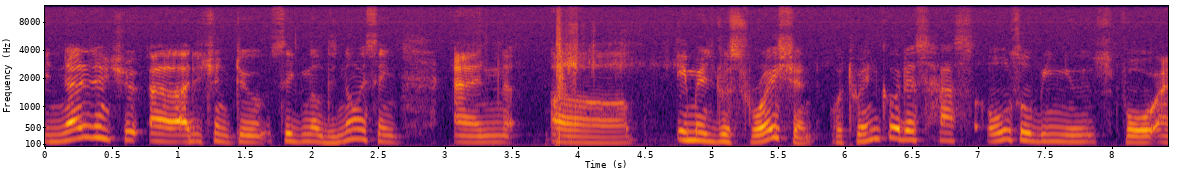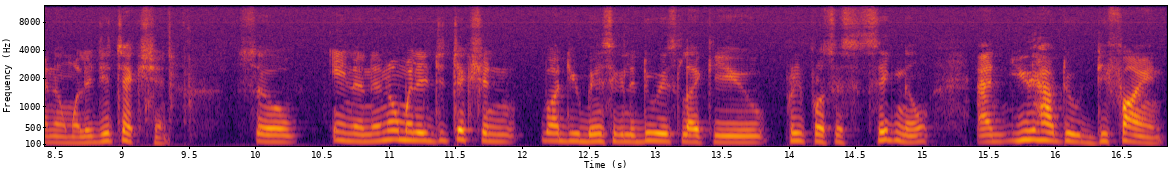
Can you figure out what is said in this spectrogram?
in addition to, uh, addition to signal denoising and uh, image restoration, autoencoders has also been used for anomaly detection. So in an anomaly detection, what you basically do is like you pre-process signal and you have to define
